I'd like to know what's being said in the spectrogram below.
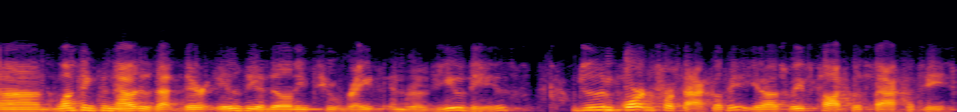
Uh, one thing to note is that there is the ability to rate and review these, which is important for faculty. You know, as we've talked with faculty,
